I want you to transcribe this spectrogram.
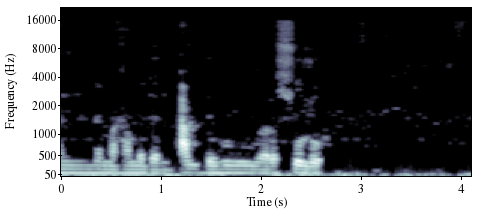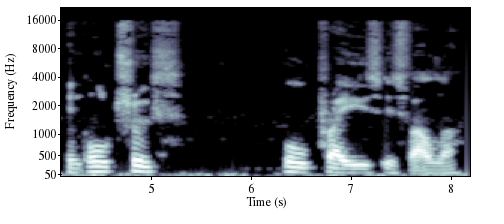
أن محمدا عبده ورسوله. In all truth, all praise is for Allah.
